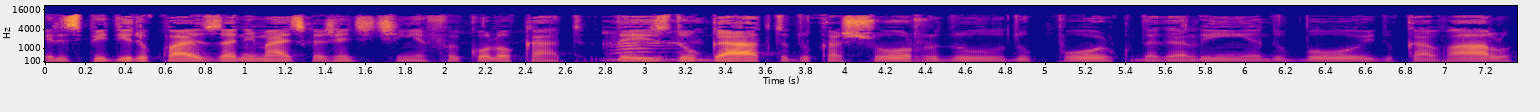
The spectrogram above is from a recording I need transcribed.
eles pediram quais os animais que a gente tinha. Foi colocado. Ah. Desde o gato, do cachorro, do, do porco, da galinha, do boi, do cavalo.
